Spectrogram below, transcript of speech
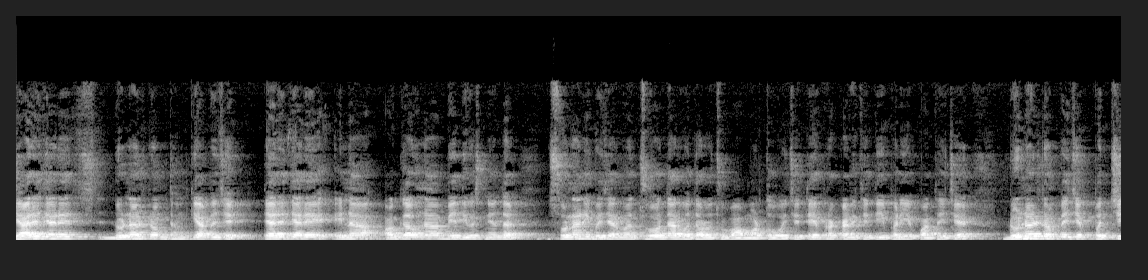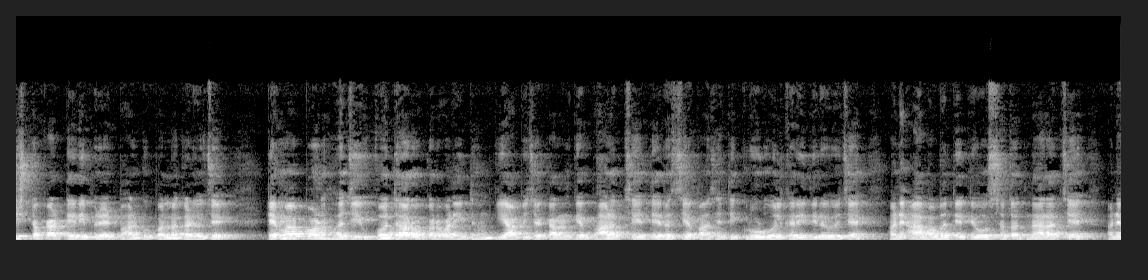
જ્યારે જ્યારે ડોનાલ્ડ ટ્રમ્પ ધમકી આપે છે, ત્યારે ત્યારે એના અગાઉના બે દિવસની અંદર સોનાની બજારમાં જોરદાર વધારો જોવા મળતો હોય છે. તે પ્રકારની સ્થિતિ ફરી એકવાર થઈ છે. ડોનાલ્ડ ટ્રમ્પે જે પચીસ ટકા ટેરિફ રેટ ભારત ઉપર લગાડ્યો છે તેમાં પણ હજી વધારો કરવાની ધમકી આપી છે, કારણ કે ભારત છે તે રશિયા પાસેથી ક્રૂડ ઓઇલ ખરીદી રહ્યો છે અને આ બાબતે તેઓ સતત નારાજ છે અને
